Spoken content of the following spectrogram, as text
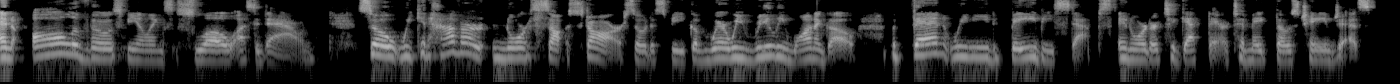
And all of those feelings slow us down. So we can have our North Star, so to speak, of where we really want to go. But then we need baby steps in order to get there, to make those changes.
